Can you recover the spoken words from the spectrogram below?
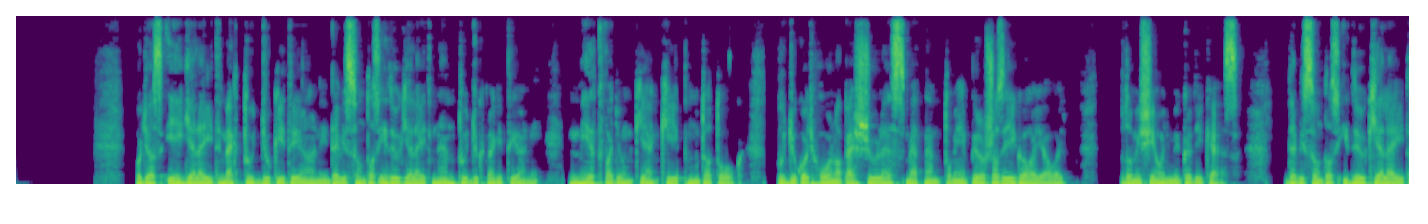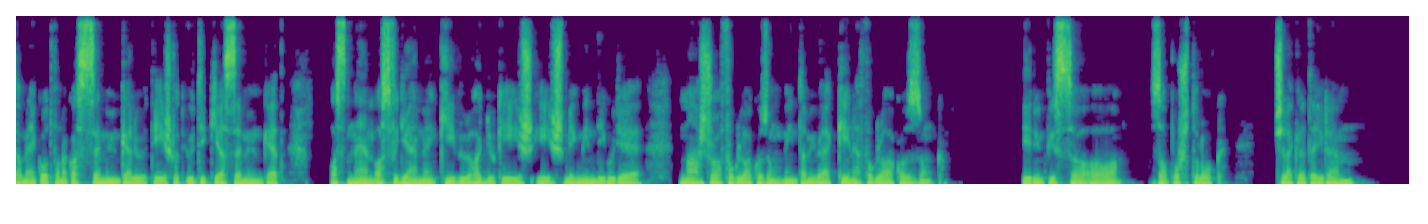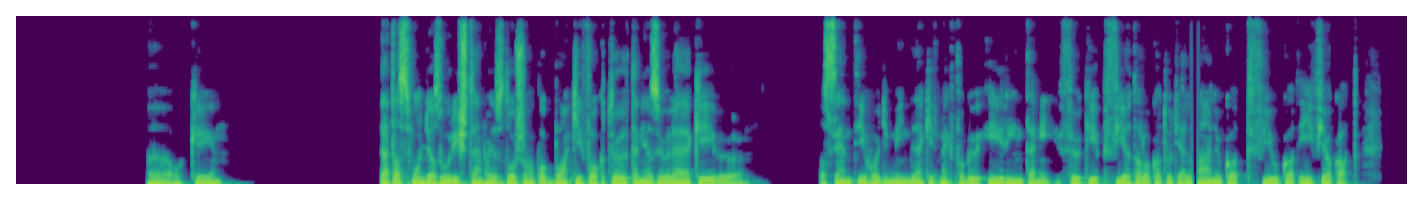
hogy az ég jeleit meg tudjuk ítélni, de viszont az idők jeleit nem tudjuk megítélni. Miért vagyunk ilyen képmutatók? Tudjuk, hogy holnap eső lesz, mert nem tudom én, piros az ég alja, vagy Tudom is én, hogy működik ez. De viszont az idők jeleit, amelyek ott vannak a szemünk előtt, és ott ütik ki a szemünket, azt nem, azt figyelmen kívül hagyjuk is, és még mindig ugye mással foglalkozunk, mint amivel kéne foglalkozzunk. Térjünk vissza az apostolok cselekedeteire. Uh, Oké. Okay. Tehát azt mondja az Úristen, hogy az utolsó napokban ki fog tölteni az ő lelkéből azt jelenti, hogy mindenkit meg fog ő érinteni, főképp fiatalokat, ugye lányokat, fiúkat, ifjakat,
